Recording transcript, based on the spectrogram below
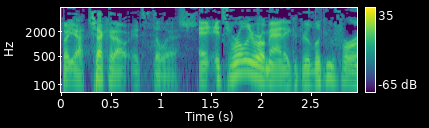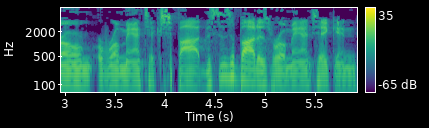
but yeah, check it out. It's delish. And it's really romantic. If you're looking for a, a romantic spot, this is about as romantic and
